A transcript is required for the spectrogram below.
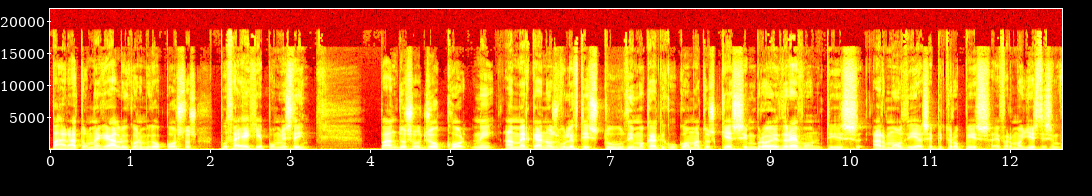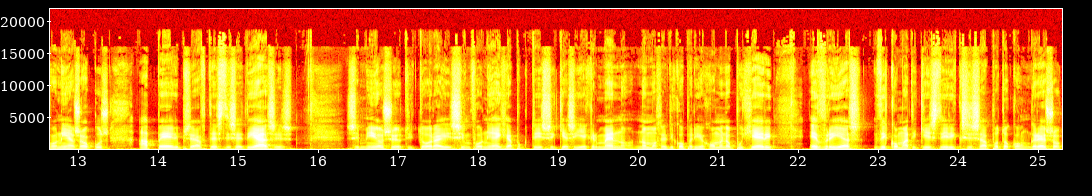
παρά το μεγάλο οικονομικό κόστος που θα έχει επομιστεί. Πάντως ο Τζο Κόρτνι, Αμερικανός βουλευτής του Δημοκρατικού Κόμματος και συμπροεδρεύων της Αρμόδιας Επιτροπής Εφαρμογής της Συμφωνίας Όκους, απέρριψε αυτές τις αιτιάσεις. Σημείωσε ότι τώρα η συμφωνία έχει αποκτήσει και συγκεκριμένο νομοθετικό περιεχόμενο που χαίρει ευρείας δικοματικής στήριξης από το Κογκρέσο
